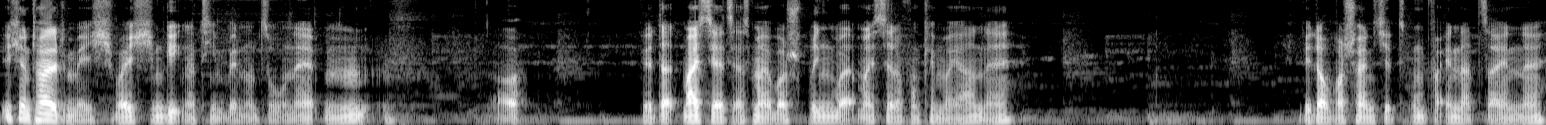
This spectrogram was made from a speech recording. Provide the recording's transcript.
Ich enthalte mich, weil ich im Gegnerteam bin und so. Ne? Mhm. Oh. Wird das meiste jetzt erstmal überspringen, weil meiste davon kennen wir ja. Ne? Wird auch wahrscheinlich jetzt unverändert sein. Ne?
